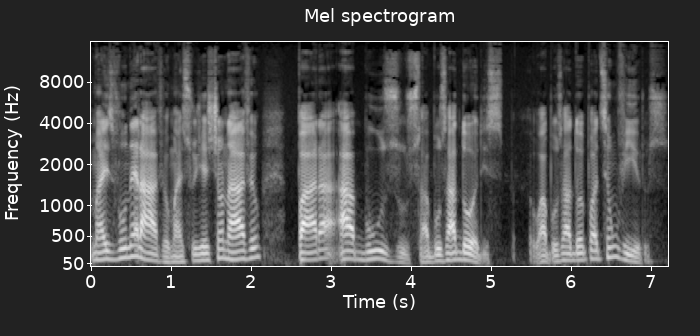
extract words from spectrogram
mais vulnerável, mais sugestionável para abusos, abusadores. O abusador pode ser um vírus.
